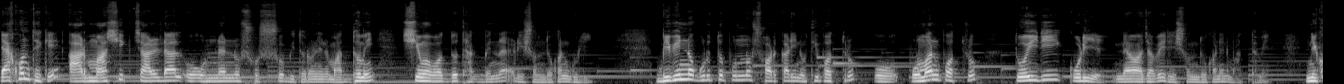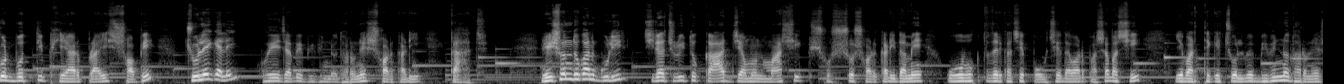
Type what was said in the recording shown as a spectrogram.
এখন থেকে আর মাসিক চাল ডাল ও অন্যান্য শস্য বিতরণের মাধ্যমে সীমাবদ্ধ থাকবেন না রেশন দোকানগুলি। বিভিন্ন গুরুত্বপূর্ণ সরকারি নথিপত্র ও প্রমাণপত্র তৈরি করিয়ে নেওয়া যাবে রেশন দোকানের মাধ্যমে। নিকটবর্তী ফেয়ার প্রাইস শপে চলে গেলেই হয়ে যাবে বিভিন্ন ধরনের সরকারি কাজ। রেশন দোকানগুলির চিরাচরিত কাজ যেমন মাসিক শস্য সরকারি দামে উপভোক্তাদের কাছে পৌঁছে দেওয়ার পাশাপাশি এবার থেকে চলবে বিভিন্ন ধরনের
